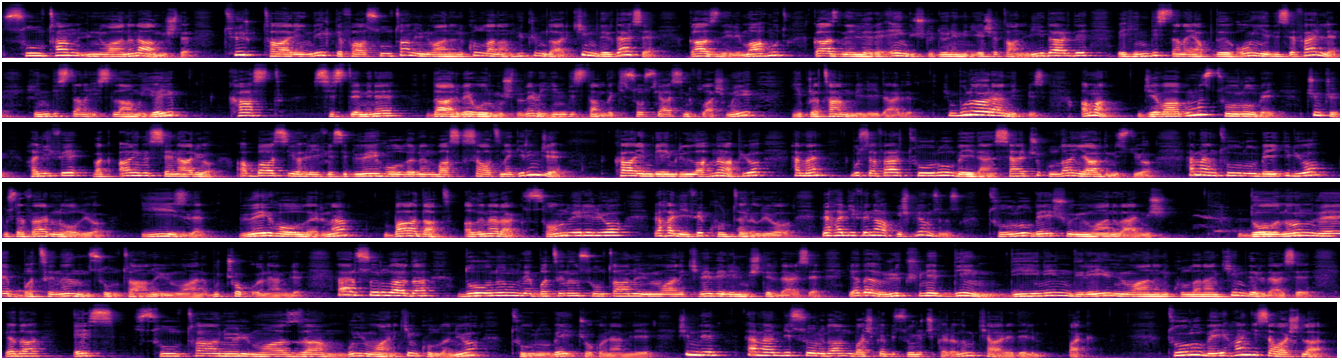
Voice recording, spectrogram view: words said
Sultan ünvanını almıştı. Türk tarihinde ilk defa sultan ünvanını kullanan hükümdar kimdir derse Gazneli Mahmut Gaznelilere en güçlü dönemini yaşatan liderdi ve Hindistan'a yaptığı 17 seferle Hindistan'a İslam'ı yayıp kast sistemine darbe vurmuştu değil mi? Hindistan'daki sosyal sınıflaşmayı yıpratan bir liderdi. Şimdi bunu öğrendik biz. Ama cevabımız Tuğrul Bey. Çünkü halife bak aynı senaryo. Abbasi halifesi Büveyhoğullarının baskısı altına girince Kaim bir Emrillah ne yapıyor? Hemen bu sefer Tuğrul Bey'den Selçuklu'dan yardım istiyor. Hemen Tuğrul Bey gidiyor. Bu sefer ne oluyor? İyi izle. Büveyhoğullarına Bağdat alınarak son veriliyor ve halife kurtarılıyor. Ve halife ne yapmış biliyor musunuz? Tuğrul Bey şu ünvanı vermiş. Doğu'nun ve Batı'nın sultanı ünvanı. Bu çok önemli. Her sorularda Doğu'nun ve Batı'nın sultanı ünvanı kime verilmiştir derse ya da Rükneddin, dinin direği ünvanını kullanan kimdir derse ya da Es Sultanül Muazzam bu ünvanı kim kullanıyor? Tuğrul Bey çok önemli. Şimdi hemen bir sorudan başka bir soru çıkaralım, kar edelim. Bak. Tuğrul Bey hangi savaşla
